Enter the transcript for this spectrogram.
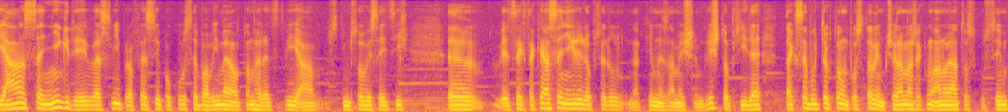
já se nikdy ve své profesi, pokud se bavíme o tom herectví a s tím souvisejících e, věcech, tak já se nikdy dopředu nad tím nezamýšlím. Když to přijde, tak se buď to k tomu postavím čelem a řeknu, ano, já to zkusím.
